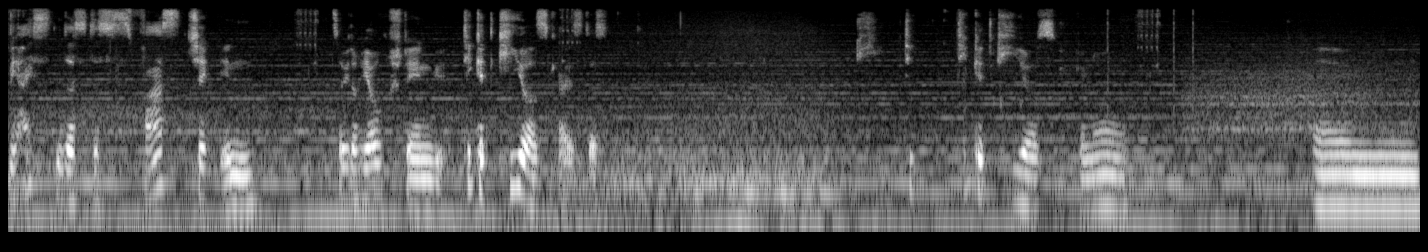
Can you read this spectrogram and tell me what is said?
Wie heißt denn das? Das Fast Check-In. Das habe ich doch hier auch stehen. Ticket Kiosk heißt das. Ticket Kiosk, genau. Ähm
